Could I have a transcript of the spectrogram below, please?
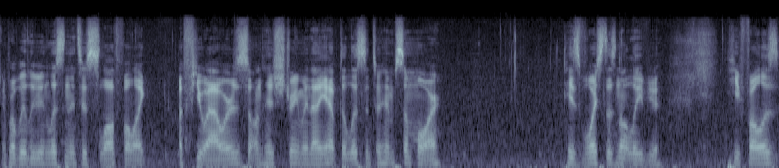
You've probably been listening to Sloth for like a few hours on his stream, and now you have to listen to him some more. His voice does not leave you. He follows.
